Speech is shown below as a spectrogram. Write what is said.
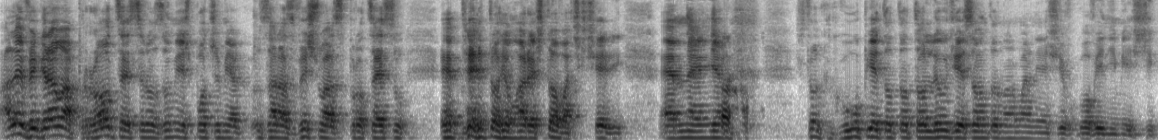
Ale wygrała proces, rozumiesz, po czym jak zaraz wyszła z procesu, to ją aresztować chcieli. To głupie, to, to, to ludzie są, to normalnie się w głowie nie mieści.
